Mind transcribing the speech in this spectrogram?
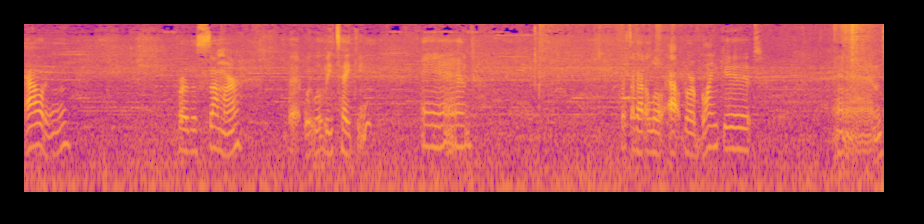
outing for the summer that we will be taking. And of course I got a little outdoor blanket and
